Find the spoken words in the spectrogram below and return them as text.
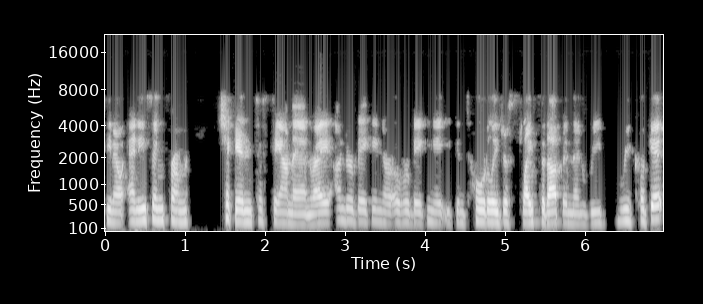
you know, anything from chicken to salmon, right? Underbaking or overbaking it, you can totally just slice it up and then re recook it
